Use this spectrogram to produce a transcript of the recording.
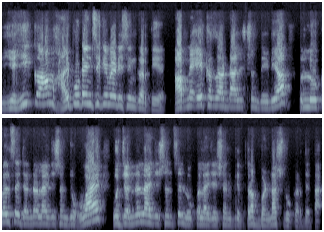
यही काम हाइपोटेंसी की मेडिसिन करती है। आपने एक हज़ार डायलिशन दे दिया तो लोकल से जनरलाइजेशन जो हुआ है, वो जनरलाइजेशन से लोकलाइजेशन की तरफ़ बढ़ना शुरू कर देता है।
